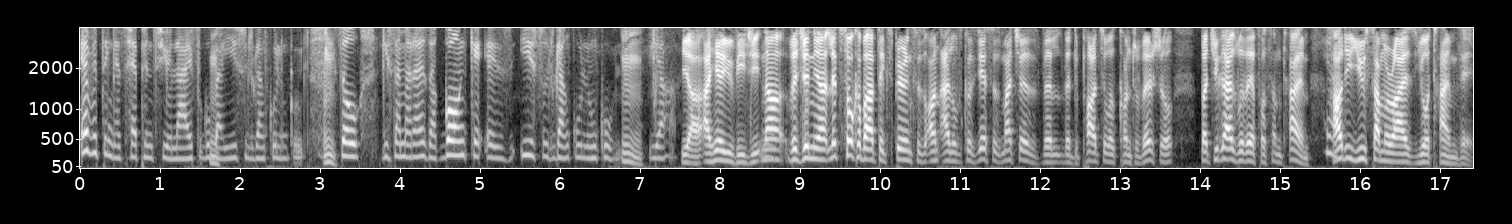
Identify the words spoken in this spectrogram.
everything that's happened to your life kuba isu likaNkuluNkulu Hmm. so ngisamarize konke as isu likaNkuluNkulu yeah Yeah, I hear you, VG. Now, Virginia, let's talk about the experiences on Idols because, yes, as much as the, the departure was controversial, but you guys were there for some time. Yeah. How do you summarize your time there?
